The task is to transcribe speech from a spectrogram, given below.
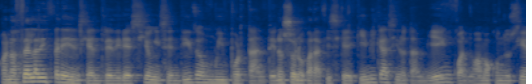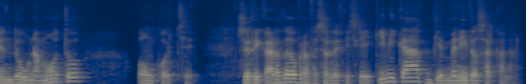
Conocer la diferencia entre dirección y sentido es muy importante, no solo para física y química, sino también cuando vamos conduciendo una moto o un coche. Soy Ricardo, profesor de física y química, bienvenidos al canal.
